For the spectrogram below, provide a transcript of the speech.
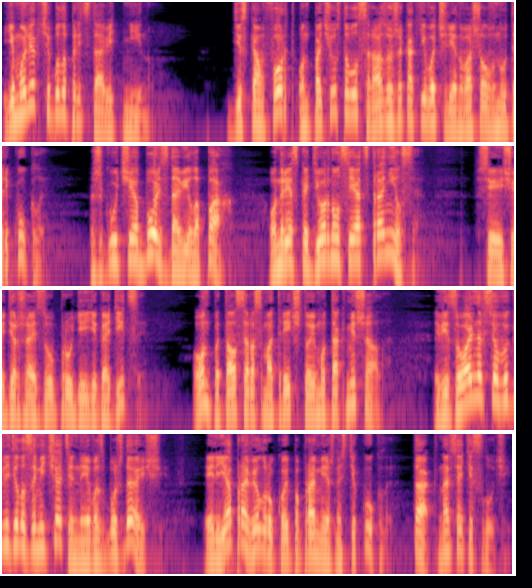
ему легче было представить Нину. Дискомфорт он почувствовал сразу же, как его член вошел внутрь куклы. Жгучая боль сдавила пах. Он резко дернулся и отстранился. Все еще держась за упругие ягодицы, он пытался рассмотреть, что ему так мешало. Визуально все выглядело замечательно и возбуждающе. Илья провел рукой по промежности куклы. Так, на всякий случай.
